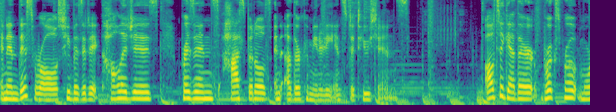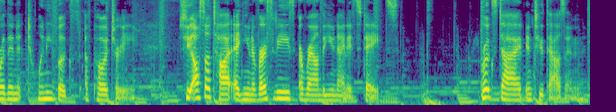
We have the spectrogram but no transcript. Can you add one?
And in this role, she visited colleges, prisons, hospitals, and other community institutions. Altogether, Brooks wrote more than 20 books of poetry. She also taught at universities around the United States. Brooks died in 2000.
